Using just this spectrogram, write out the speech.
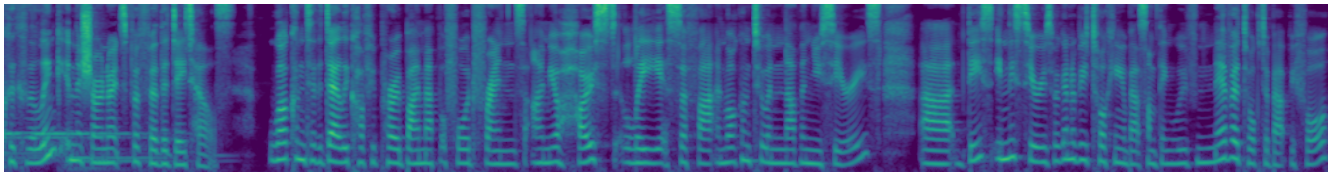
Click the link in the show notes for further details. Welcome to the Daily Coffee Pro by Map It Forward, friends. I'm your host, Lee Safar, and welcome to another new series. Uh, this in this series, we're going to be talking about something we've never talked about before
